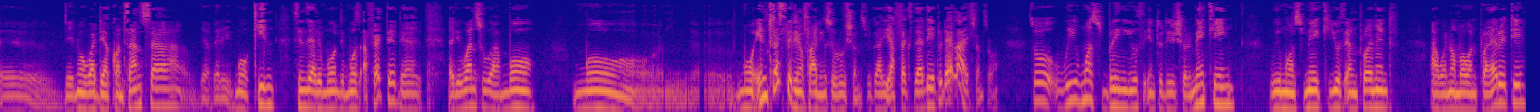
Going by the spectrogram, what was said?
Uh, they know what their concerns are. They are very more keen since they are the, the most affected. They are, are the ones who are more more more interested in finding solutions because it affects their day-to-day lives and so on. So we must bring youth into decision making. We must make youth employment our number one priority.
